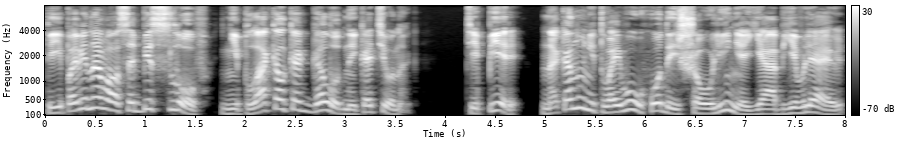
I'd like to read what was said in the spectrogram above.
ты повиновался без слов, не плакал, как голодный котенок. Теперь, накануне твоего ухода из Шаолиня, я объявляю,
